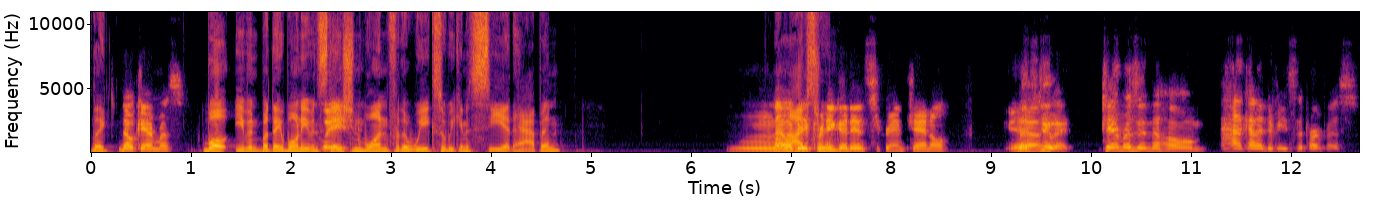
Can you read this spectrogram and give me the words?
Like, No cameras. well, even but they won't even Wait. station one for the week so we can see it happen. Mm, that would be a pretty stream? good Instagram channel. Yeah. Let's do it. Cameras in the home. That kind of defeats the purpose.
